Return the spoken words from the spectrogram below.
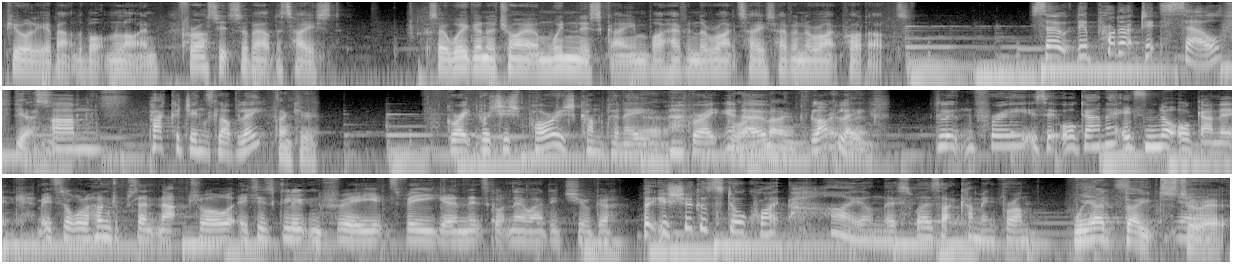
purely about the bottom line. For us, it's about the taste. So we're going to try and win this game by having the right taste, having the right product. So the product itself. Yes. Um, packaging's lovely. Thank you. Great British Porridge Company. Yeah. Great, you Great know, name, great lovely. name. Gluten free. Is it organic? It's not organic. It's all 100% natural. It is gluten-free. It's vegan. It's got no added sugar. but your sugar's still quite high on this. Where's that coming from? We add dates to it.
